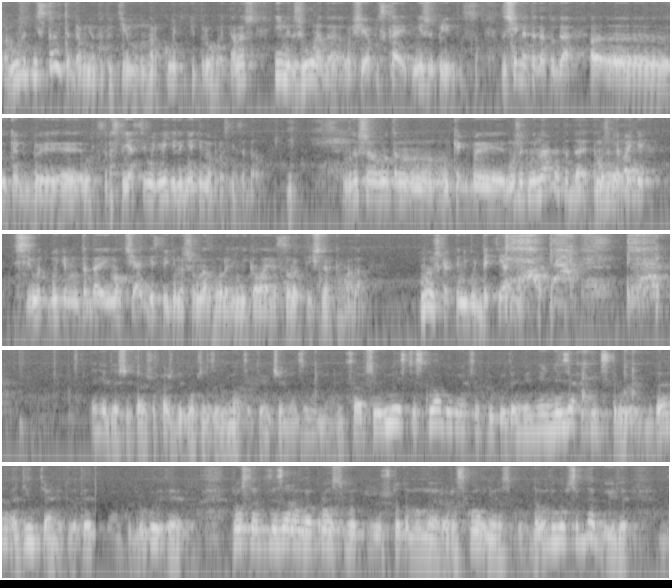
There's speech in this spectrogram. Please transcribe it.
А может не стоит тогда мне вот эту тему наркотики трогать? Она ж имидж города вообще опускает ниже плинтуса. Зачем я тогда туда, э, как бы, вот, я сегодня видели, ни один вопрос не задал. Ну, Потому что, ну, там, как бы, может, не надо тогда это? Может, Ну, давайте все- вот будем тогда и молчать действительно, что у нас в городе Николаеве 40 тысяч наркоманов. Мы уж как-то-нибудь дотянем. Да нет, я считаю, что каждый должен заниматься тем, чем он занимается. А все вместе складывается в какую-то... не- не- нельзя ходить строем, да? Один тянет вот эту лямку, другой эту. Просто ты задал вопрос, вот что там у мэра, раскол, не раскол. Да у него всегда были,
